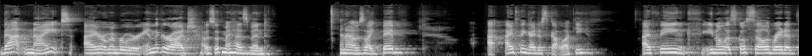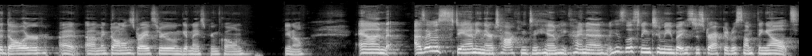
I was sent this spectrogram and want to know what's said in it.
that night, I remember we were in the garage. I was with my husband and I was like, babe, I, I think I just got lucky. I think, you know, let's go celebrate at the dollar at uh, McDonald's drive through and get an ice cream cone, you know. And as I was standing there talking to him, he kind of he's listening to me, but he's distracted with something else.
